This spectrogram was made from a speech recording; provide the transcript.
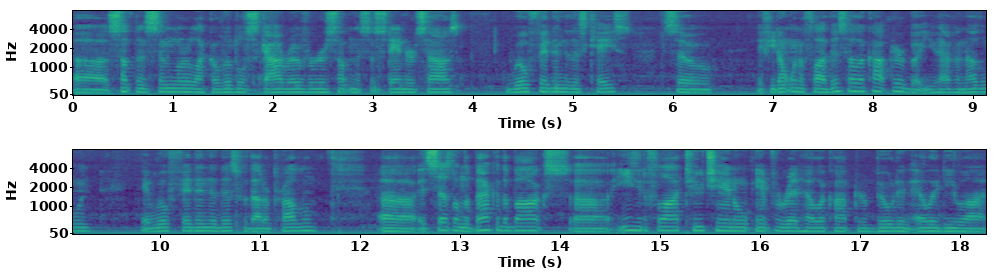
Uh, something similar like a little Sky Rover or something that's a standard size will fit into this case. So if you don't want to fly this helicopter but you have another one, it will fit into this without a problem. Uh, it says on the back of the box, uh, easy to fly, two channel infrared helicopter, built-in LED light.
